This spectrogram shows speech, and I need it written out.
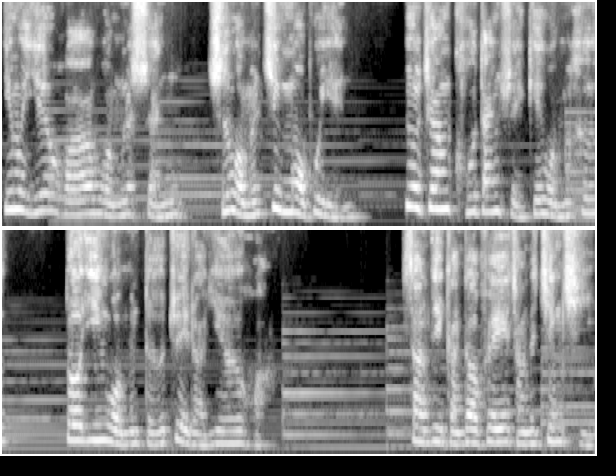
因为耶和华我们的神使我们静默不言。又将苦胆水给我们喝，都因我们得罪了耶和华。上帝感到非常的惊奇，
